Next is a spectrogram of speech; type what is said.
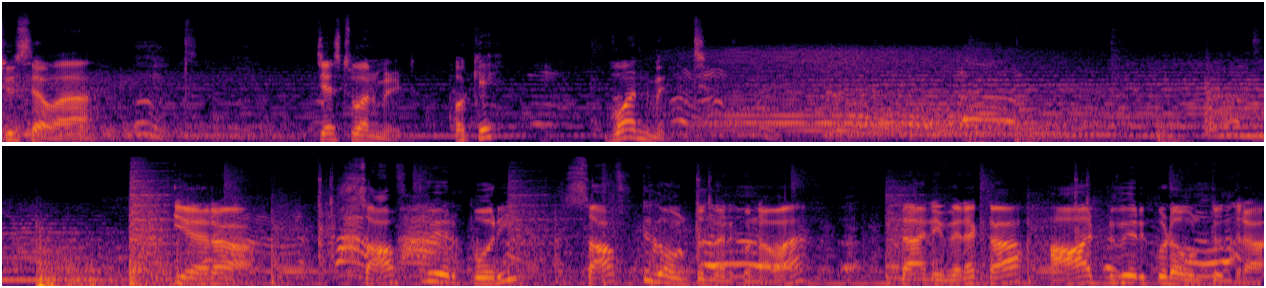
చూసావా? Just one minute okay one minute ఎరా సాఫ్ట్వేర్ పోరి సాఫ్ట్గా ఉంటుంది అనుకున్నావా దాని వెనక హార్డ్వేర్ కూడా ఉంటుందిరా.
